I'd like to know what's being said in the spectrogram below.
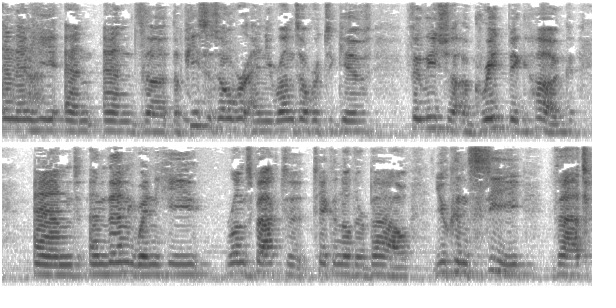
and then he and and the the piece is over, and he runs over to give Felicia a great big hug, and and then when he runs back to take another bow, you can see that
